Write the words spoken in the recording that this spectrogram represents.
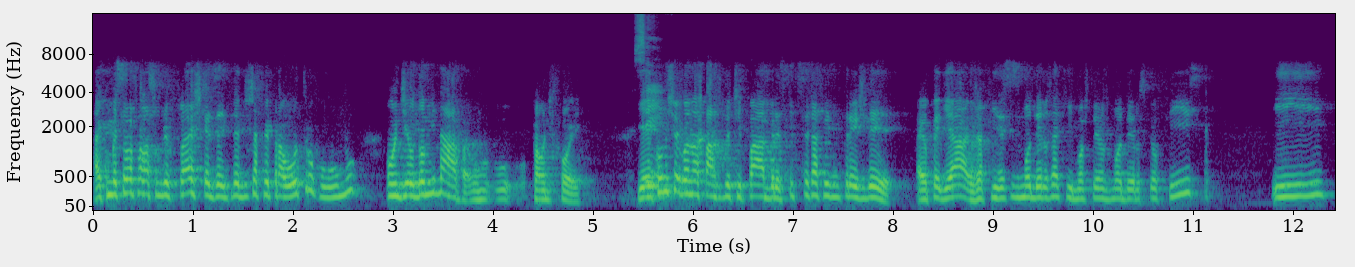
Aí começou a falar sobre o Flash, quer dizer, a entrevista foi para outro rumo, onde eu dominava para onde foi. E Sim. aí quando chegou na parte do tipo, ah, o que você já fez em 3D? Aí eu peguei, ah, eu já fiz esses modelos aqui, mostrei os modelos que eu fiz, e,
